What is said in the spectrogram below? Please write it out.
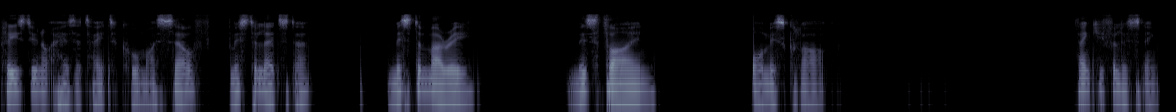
please do not hesitate to call myself, Mr. Ledster, Mr. Murray, Ms. Thine, or Miss Clark. Thank you for listening.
